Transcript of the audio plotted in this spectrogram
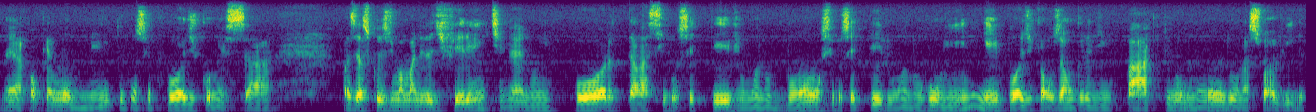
Né? A qualquer momento você pode começar a fazer as coisas de uma maneira diferente. Né? Não importa se você teve um ano bom, se você teve um ano ruim, ninguém pode causar um grande impacto no mundo ou na sua vida.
